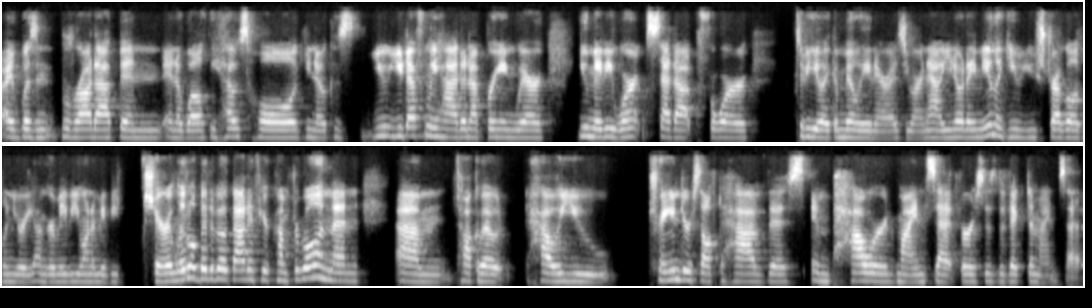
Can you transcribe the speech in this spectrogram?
i wasn't brought up in in a wealthy household you know because you you definitely had an upbringing where you maybe weren't set up for to be like a millionaire as you are now you know what i mean like you you struggled when you were younger maybe you want to maybe share a little bit about that if you're comfortable and then um, talk about how you trained yourself to have this empowered mindset versus the victim mindset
